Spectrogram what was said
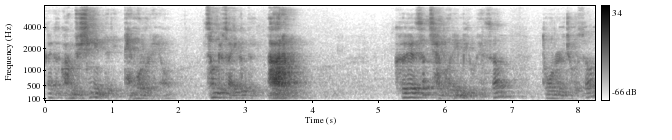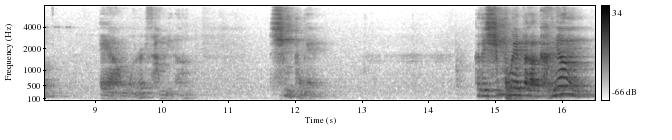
그러니까 광주 시민들이 데모를 해요. 선교사 이것들 나가라고. 그래서 재벌이 미국에서 돈을 줘서 애양원을 삽니다. 신풍에. 근데 신풍에다가 그냥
